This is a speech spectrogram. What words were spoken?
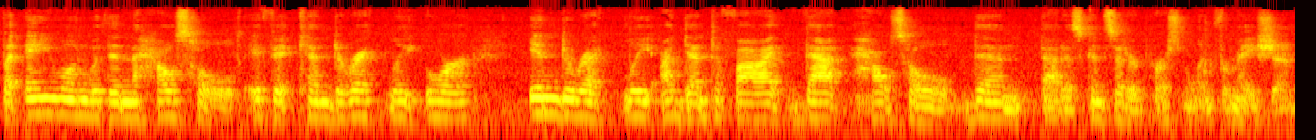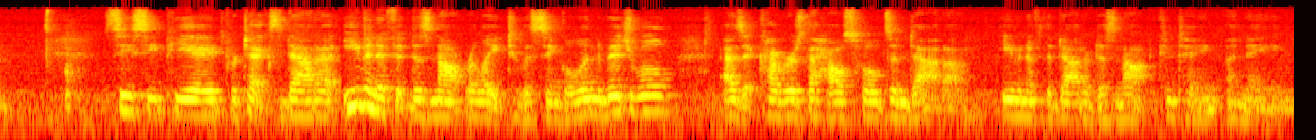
but anyone within the household if it can directly or indirectly identify that household, then that is considered personal information. CCPA protects data even if it does not relate to a single individual, as it covers the households and data, even if the data does not contain a name.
